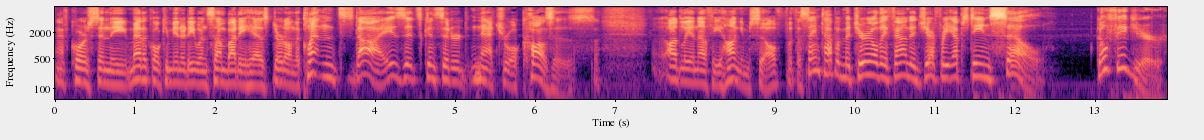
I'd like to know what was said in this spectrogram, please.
And of course, in the medical community, when somebody has dirt on the Clintons dies, it's considered natural causes. Oddly enough, he hung himself with the same type of material they found in Jeffrey Epstein's cell. Go figure.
